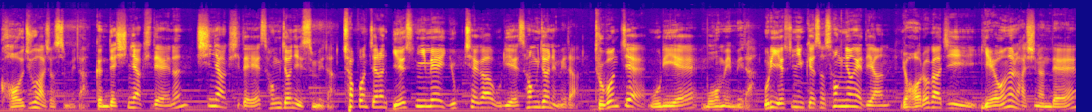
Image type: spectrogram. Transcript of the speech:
거주하셨습니다. 근데 신약 시대에는 신약 시대의 성전이 있습니다. 첫 번째는 예수님의 육체가 우리의 성전입니다. 두 번째 우리의 몸입니다. 우리 예수님께서 성령에 대한 여러 가지 예언을 하시는데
